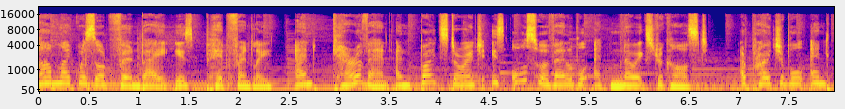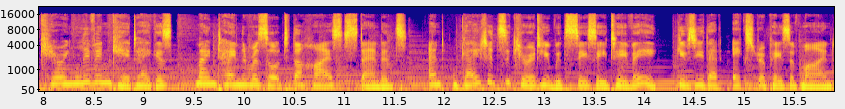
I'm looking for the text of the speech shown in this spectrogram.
Palm Lake Resort Fern Bay is pet friendly and caravan and boat storage is also available at no extra cost. Approachable and caring live in caretakers maintain the resort to the highest standards, and gated security with CCTV gives you that extra peace of mind.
